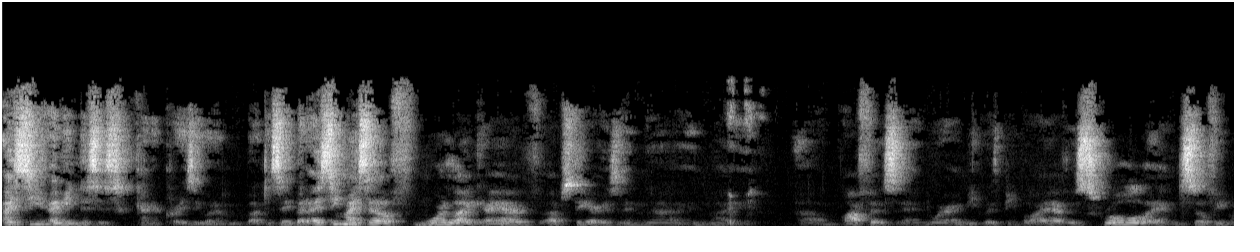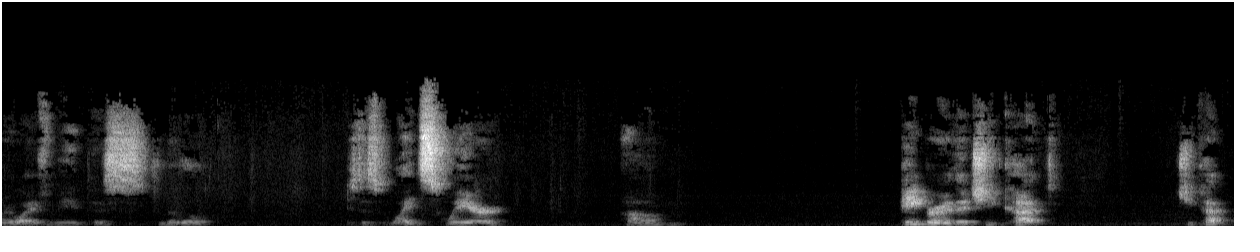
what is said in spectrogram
I see, I mean, this is kind of crazy what I'm about to say, but I see myself more like I have upstairs in, uh, in my um, office and where I meet with people. I have this scroll, and Sophie, my wife, made this little, just this white square um, paper that she cut. She cut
